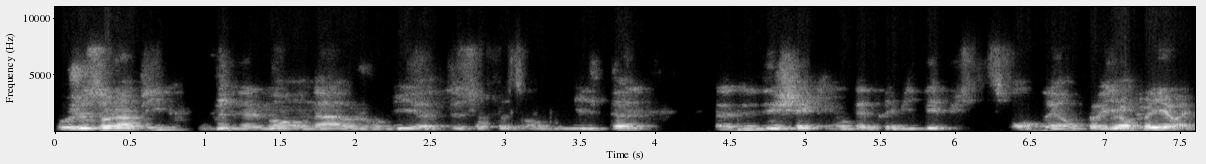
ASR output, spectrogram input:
aux, Jeux Olympiques, où finalement on a aujourd'hui 270 000 tonnes de déchets qui vont être évités puisqu'ils seront réemployés. réemployés ouais,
